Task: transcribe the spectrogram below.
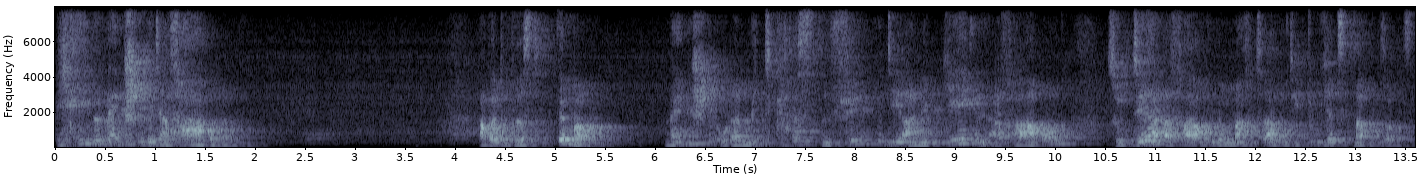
Ich liebe Menschen mit Erfahrungen. Aber du wirst immer Menschen oder Mitchristen finden, die eine Gegenerfahrung zu der Erfahrung gemacht haben, die du jetzt machen sollst.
